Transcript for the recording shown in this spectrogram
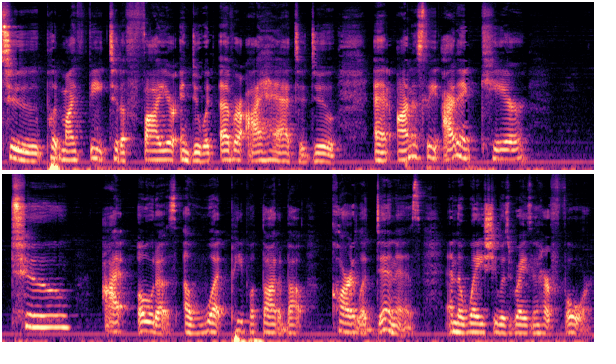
to put my feet to the fire and do whatever I had to do. And honestly, I didn't care two iotas of what people thought about Carla Dennis and the way she was raising her four.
